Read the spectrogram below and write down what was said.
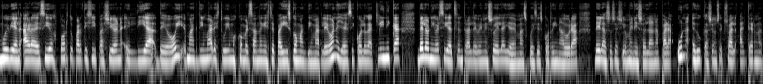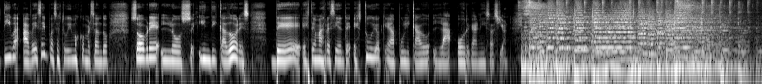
Muy bien, agradecidos por tu participación el día de hoy. Magdimar, estuvimos conversando en este país con Magdimar León, ella es psicóloga clínica de la Universidad Central de Venezuela y además pues es coordinadora de la Asociación Venezolana para una Educación Sexual Alternativa, a veces, y pues estuvimos conversando sobre los indicadores de este más reciente estudio que ha publicado la organización.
